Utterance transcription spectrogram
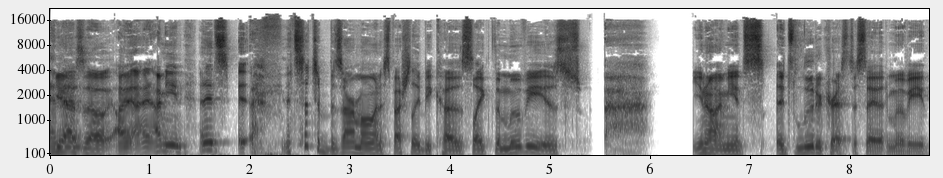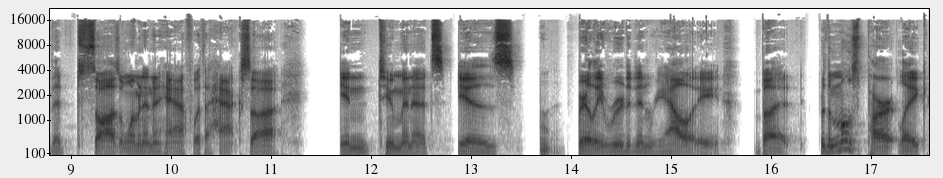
And yeah, then- so I, I mean, and it's it, it's such a bizarre moment, especially because like the movie is, you know, I mean, it's it's ludicrous to say that a movie that saws a woman in half with a hacksaw in two minutes is fairly rooted in reality, but for the most part, like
